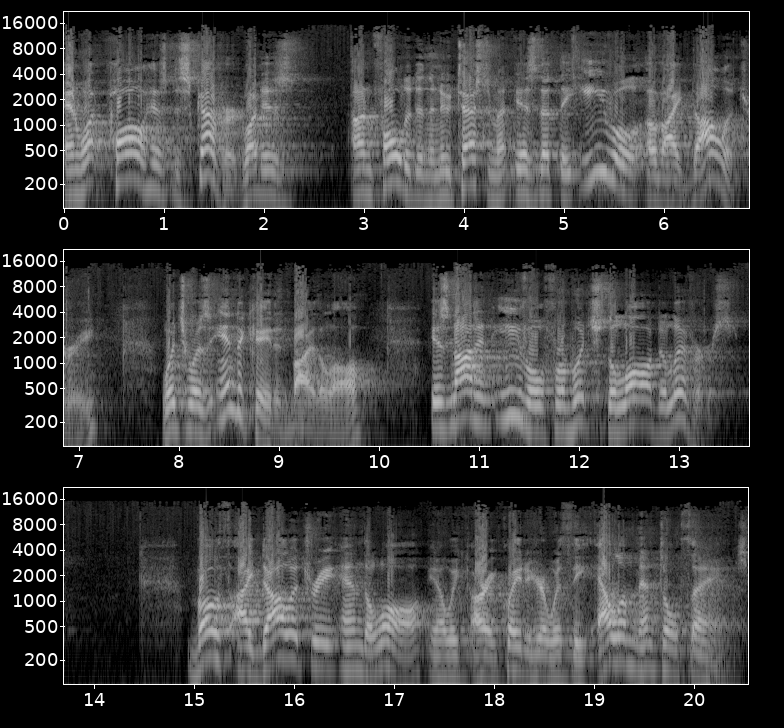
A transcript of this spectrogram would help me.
And what Paul has discovered, what is unfolded in the New Testament, is that the evil of idolatry, which was indicated by the law, is not an evil from which the law delivers. Both idolatry and the law, you know, we are equated here with the elemental things,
